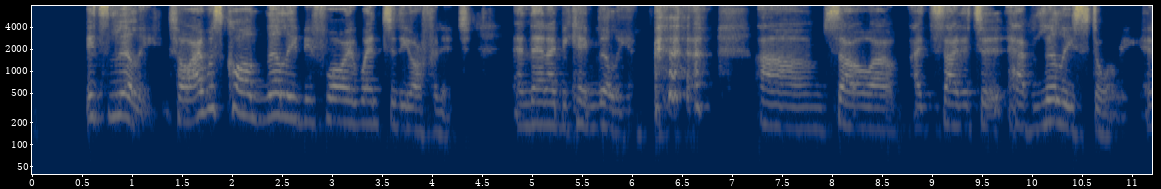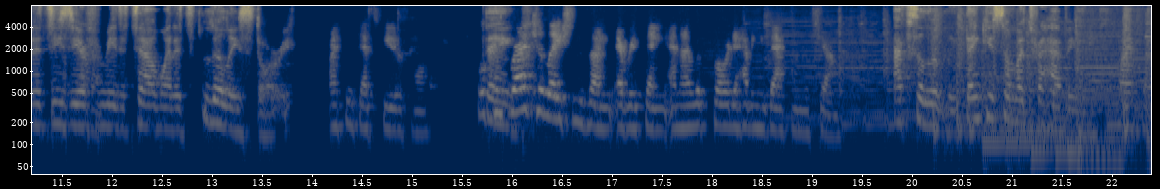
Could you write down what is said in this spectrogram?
It's Lily. So I was called Lily before I went to the orphanage and then I became Lillian. um, so uh, I decided to have Lily's story, and it's easier for me to tell when it's Lily's story. I think that's beautiful. Well, Thanks. congratulations on everything, and I look forward to having you back on the show. Absolutely. Thank you so much for having me. My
